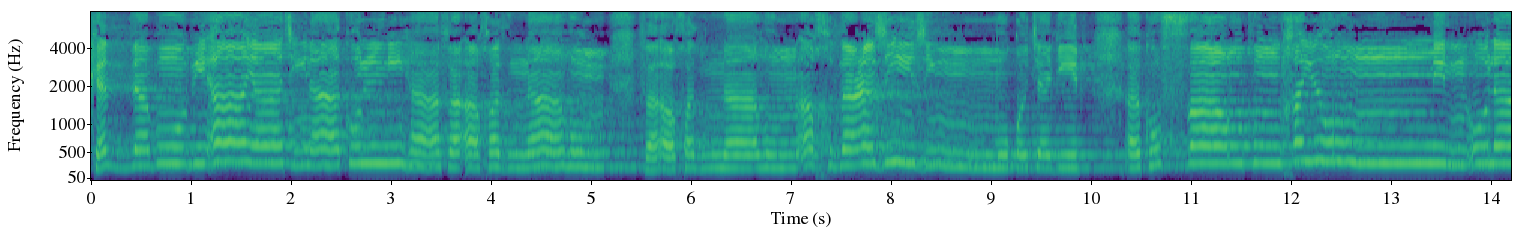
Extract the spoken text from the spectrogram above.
كذبوا بآياتنا كلها فأخذناهم فأخذناهم أخذ عزيز مقتدر. أكفاركم خير من أولئكم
